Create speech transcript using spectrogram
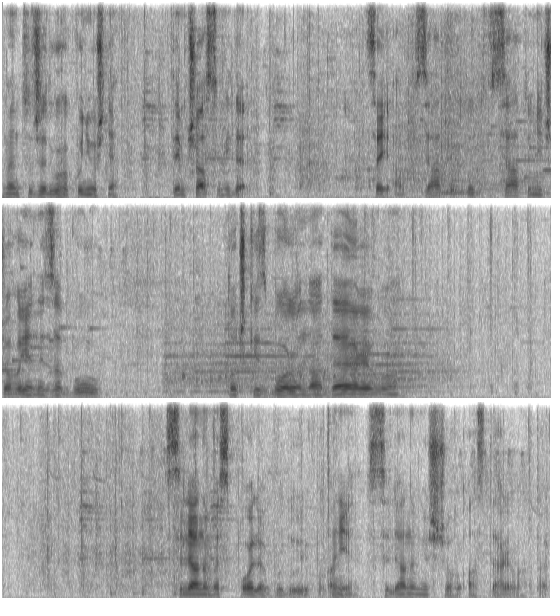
в мене тут вже друга конюшня. Тим часом йде. Цей ап взято, тут взято, нічого я не забув. Точки збору на дерево. Селянами з поля будую. А ні, з селянами з чого? А, з дерева, так.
